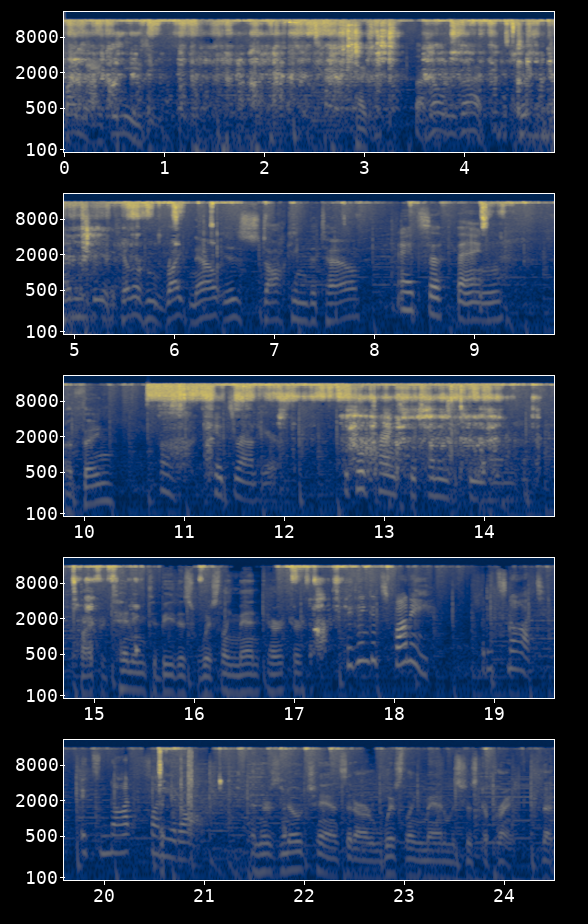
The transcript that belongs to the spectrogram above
by Knife and Easy. Hey, what the hell was that? Kids pretending to be a killer who right now is stalking the town? It's a thing. A thing? Ugh, kids around here. They pull pranks pretending to be him. By pretending to be this whistling man character? They think it's funny, but it's not. It's not funny at all. And there's no chance that our whistling man was just a prank. That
